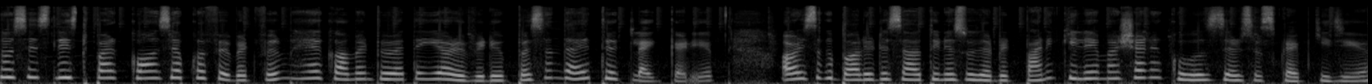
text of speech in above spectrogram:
तो इस लिस्ट पर कौन सी आपका फेवरेट फ़िल्म है? कमेंट पे बताइए और वीडियो पसंद आए तो एक लाइक करिए। और इसके बॉलीवुड साउथ इंडियन अपडेट पाने के लिए हमारे चैनल को ज़रूर सब्सक्राइब कीजिए।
